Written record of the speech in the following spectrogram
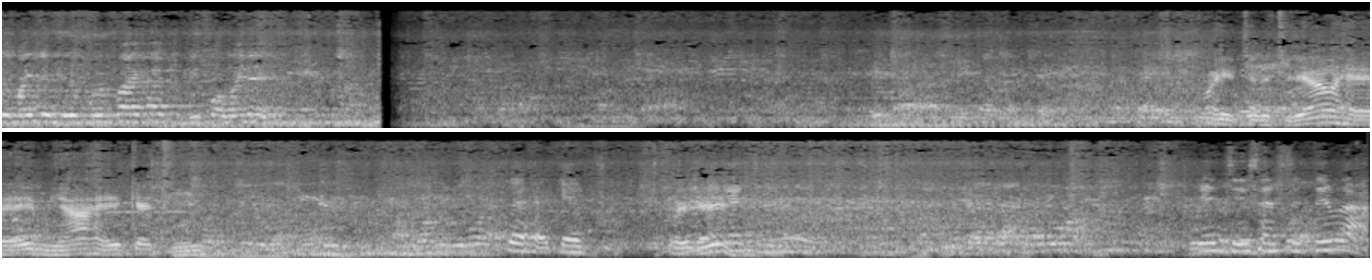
after my day, 0.5 ka, before my day. Wait, cái it down here? Mia, hey, cái in. cái hey, cái in. cái hey. Get in, sensitive lah.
